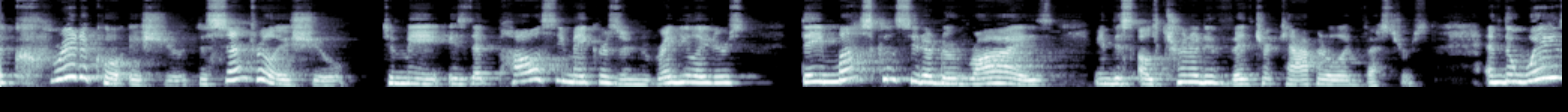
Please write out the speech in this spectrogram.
the critical issue, the central issue to me is that policymakers and regulators, they must consider the rise in this alternative venture capital investors and the ways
